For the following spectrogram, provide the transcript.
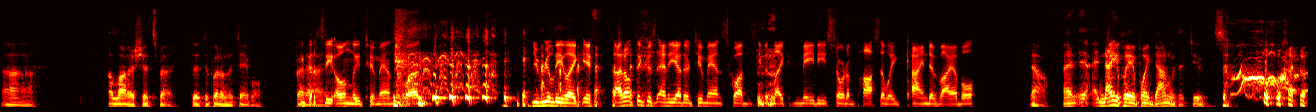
uh, a lot of chutzpah to, to put on the table. But that's uh, the only two man squad. you really like if I don't think there's any other two man squad that's even like maybe sort of possibly kind of viable. no, and, and now you play a point down with it too. So I don't,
